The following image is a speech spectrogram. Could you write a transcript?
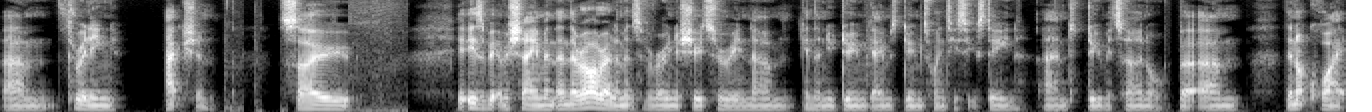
um, thrilling action. So it is a bit of a shame, and, and there are elements of arena shooter in um, in the new Doom games, Doom 2016 and Doom Eternal, but um, they're not quite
